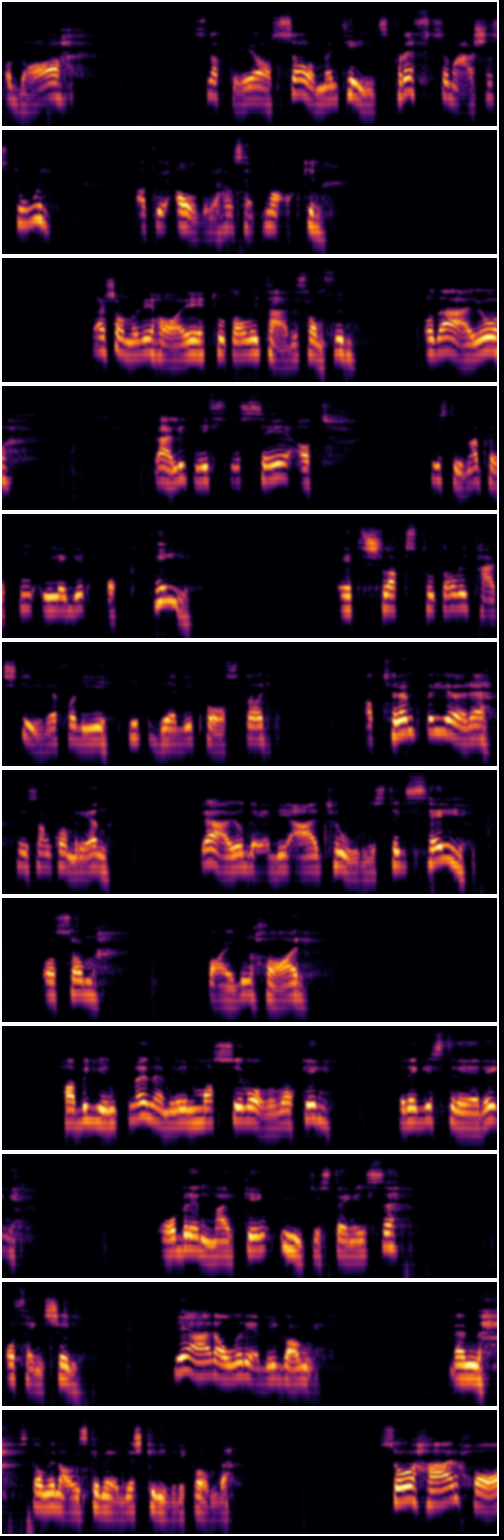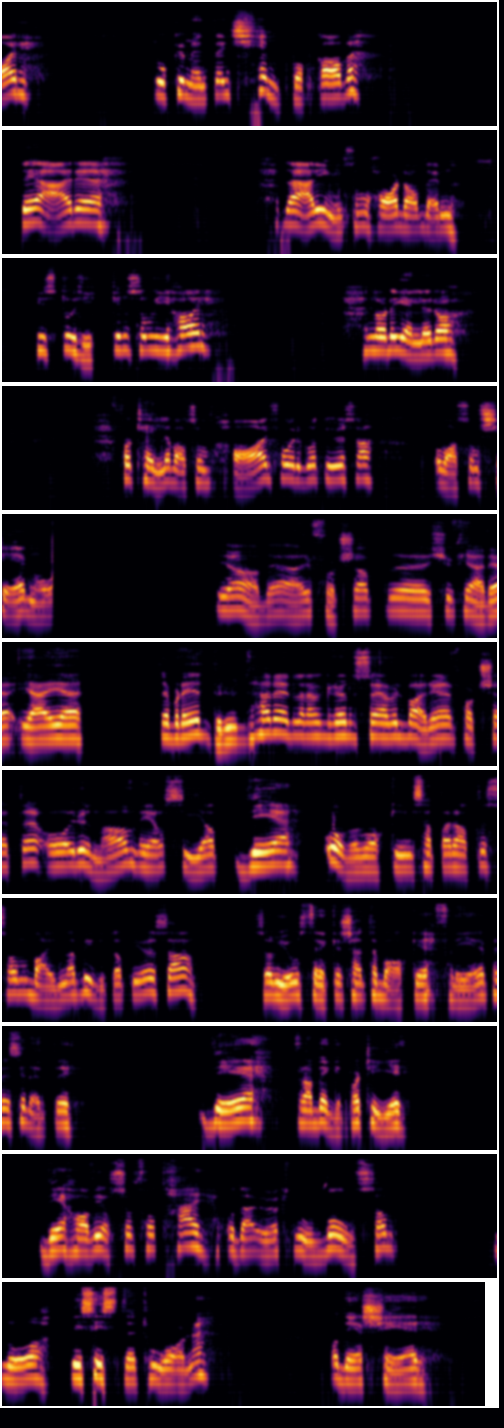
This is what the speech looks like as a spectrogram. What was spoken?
Og da snakker vi også om en tillitskløft som er så stor at vi aldri har sett maken. Det er sånne vi har i totalitære samfunn. Og det er jo Det er litt nifst å se at Kristina Pletten legger opp til et slags totalitært styre fordi de, det de påstår at Trump vil gjøre hvis han kommer igjen, det er jo det de er troendes til selv, og som Biden har, har begynt med, nemlig massiv overvåking, registrering og brennmerking, utestengelse og fengsel. Det er allerede i gang. Men skandinaviske medier skriver ikke om det. Så her har dokumentet en kjempeoppgave. Det er eh, Det er ingen som har da den historikken som vi har når det gjelder å fortelle hva som har foregått i USA, og hva som skjer nå. Ja, det er fortsatt uh, eh, 24. Jeg uh, Det ble et brudd her av en eller annen grunn, så jeg vil bare fortsette å runde av med å si at det overvåkingsapparatet som Biden har bygget opp i USA, som jo strekker seg tilbake flere presidenter, det fra begge partier, det har vi også fått her, og det har økt noe voldsomt nå de siste to årene. Og det skjer.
